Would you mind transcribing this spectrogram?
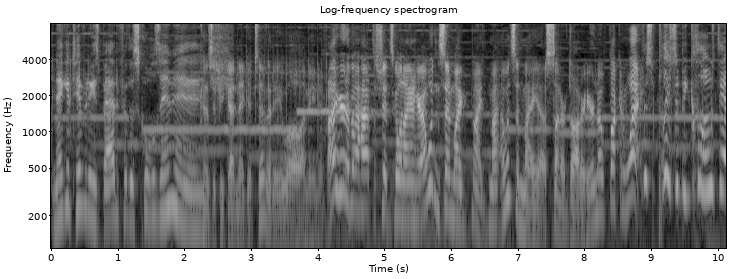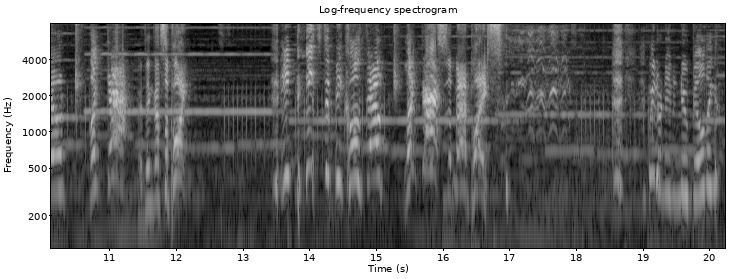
negativity is bad for the school's image. Because if you got negativity, well, I mean, if I heard about half the shit's going on in here, I wouldn't send my my, my I wouldn't send my uh, son or daughter here. No fucking way. this place would be closed down like that. I think that's the point. It needs to be closed down like that. This is a bad place. We don't need a new building.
